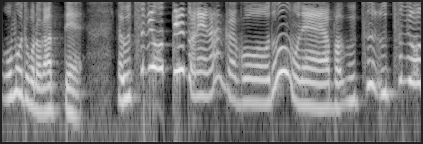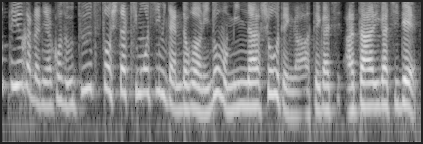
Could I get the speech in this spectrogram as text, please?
思うところがあって、うつ病っていうとね、なんかこう、どうもね、やっぱうつ、うつ病っていう方にはこそ、うつうつとした気持ちみたいなところに、どうもみんな焦点が当てがち、当たりがちで、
